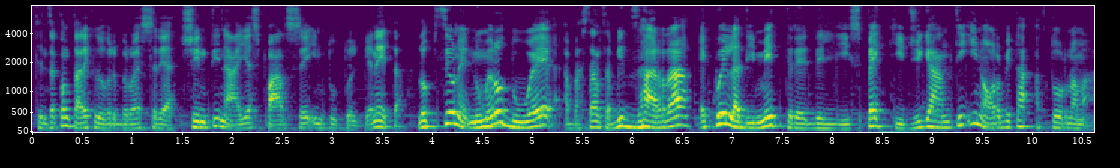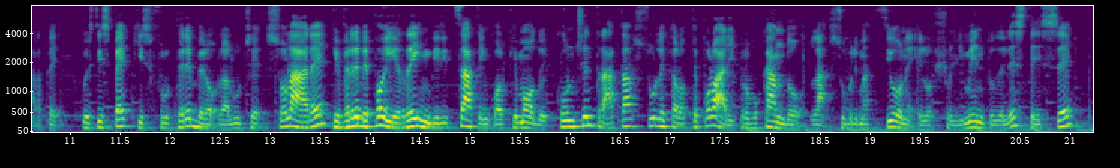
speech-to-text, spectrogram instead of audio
senza contare che dovrebbero essere a centinaia sparse in tutto il pianeta. L'opzione numero due, abbastanza bizzarra, è quella di mettere degli specchi giganti in orbita attorno a Marte. Questi specchi sfrutterebbero la luce solare che verrebbe poi reindirizzata in qualche modo e concentrata sulle calotte polari, provocando la sublimazione e lo scioglimento delle stesse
